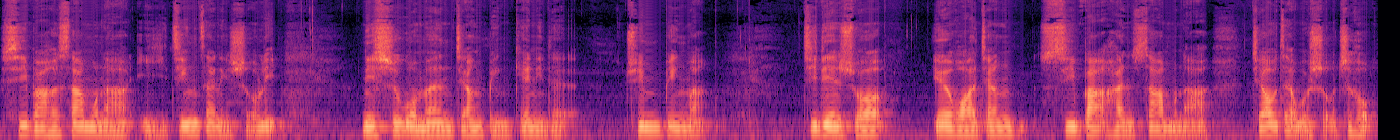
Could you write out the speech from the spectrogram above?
西巴和萨木拿已经在你手里，你使我们将饼给你的军兵吗？”基甸说。耶和华将西巴和萨姆拿交在我手之后，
